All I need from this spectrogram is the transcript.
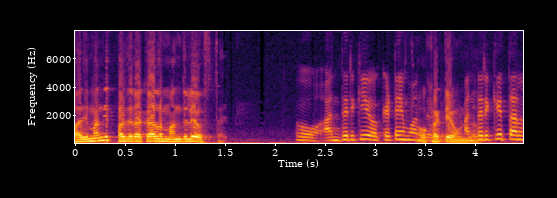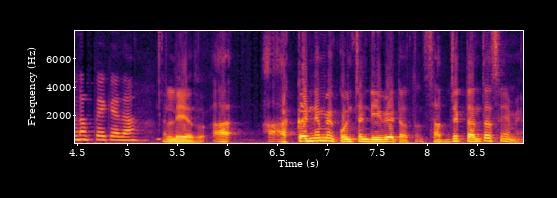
పది మందికి పది రకాల మందులే వస్తాయి. ఓ అందరికీ ఒకటే ఒకటే. అందరికీ తలనొప్పే కదా? లేదు. అక్కడనే మేము కొంచెం డివియేట్ అవుతాం. సబ్జెక్ట్ అంతా సేమే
